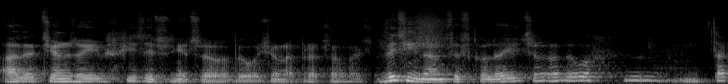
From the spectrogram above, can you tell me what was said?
ale ciężej fizycznie trzeba było się napracować. W wycinance z kolei trzeba było mm, tak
